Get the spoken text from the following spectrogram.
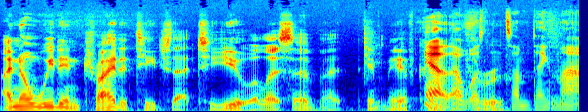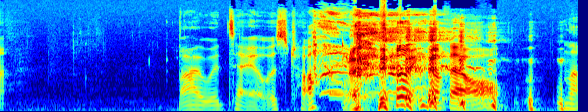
I know we didn't try to teach that to you, Alyssa, but it may have come Yeah, that through. wasn't something that I would say I was taught Not at all. No,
